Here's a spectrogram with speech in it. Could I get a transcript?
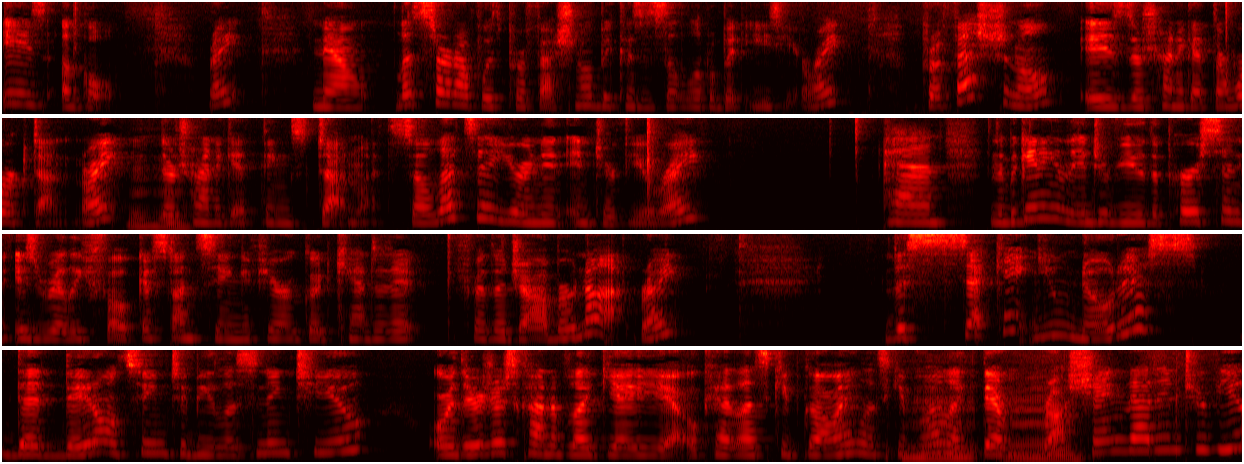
is a goal, right? Now let's start off with professional because it's a little bit easier, right? Professional is they're trying to get their work done, right? They're trying to get things done with. So let's say you're in an interview, right? And in the beginning of the interview, the person is really focused on seeing if you're a good candidate for the job or not, right? The second you notice that they don't seem to be listening to you, or they're just kind of like, yeah, yeah, yeah, okay, let's keep going, let's keep going, like they're mm-hmm. rushing that interview,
